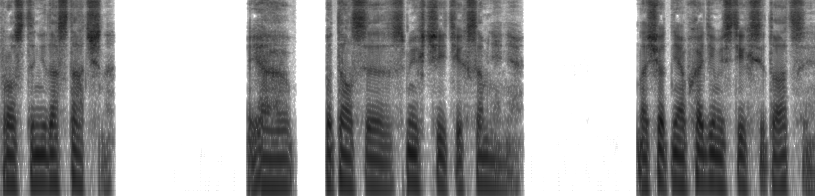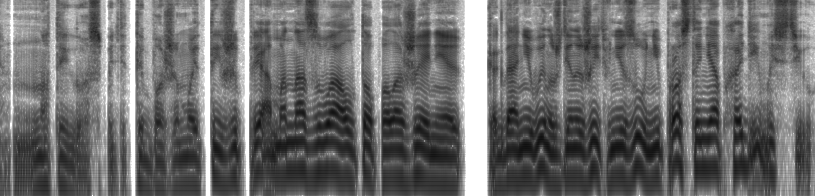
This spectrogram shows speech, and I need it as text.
просто недостаточно. Я пытался смягчить их сомнения. Насчет необходимости их ситуации. Но ты, Господи, ты, Боже мой, ты же прямо назвал то положение, когда они вынуждены жить внизу не просто необходимостью,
